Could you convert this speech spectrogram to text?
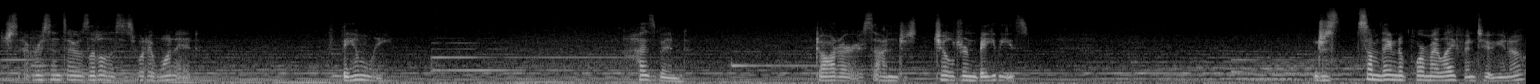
Just ever since I was little, this is what I wanted. Husband. Daughter, son, just children, babies. Just something to pour my life into, you know?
